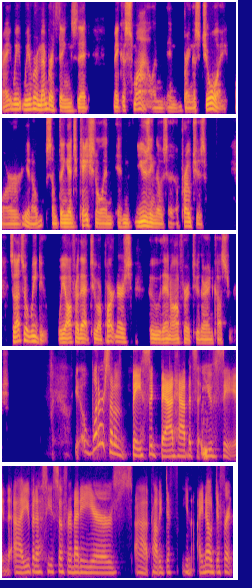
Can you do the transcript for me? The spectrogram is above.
right? We we remember things that make us smile and, and bring us joy or you know something educational in, in using those uh, approaches so that's what we do we offer that to our partners who then offer it to their end customers you know, what are some of basic bad habits that you've seen? Uh, you've been a CISO for many years, uh, probably different. You know, I know different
